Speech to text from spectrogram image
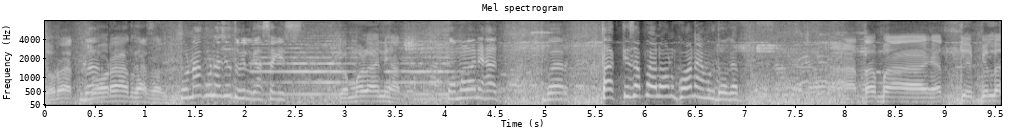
जोरात बर. जोरात घासाघीस. कुणाकुणाच्यात होईल घासाघीस? कमळ आणि हात. कमळ आणि हात. बर. ताकदीचा पहिलवान कोण आहे मग दोघात? आता बा ह्यात केपीला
